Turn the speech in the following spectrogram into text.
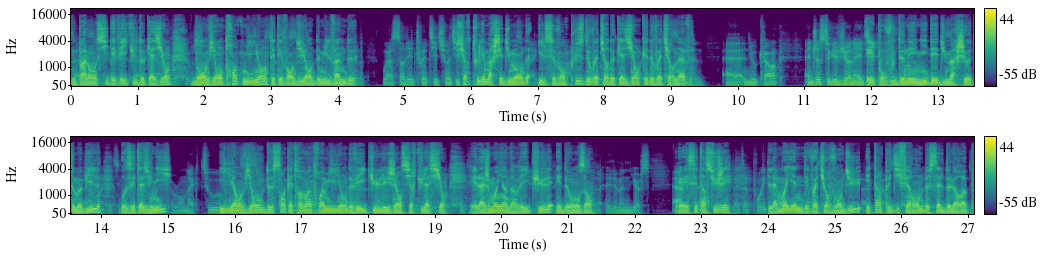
Nous parlons aussi des véhicules d'occasion dont environ 30 millions ont été vendus en 2022. Sur tous les marchés du monde, il se vend plus de voitures d'occasion que de voitures neuves. Et pour vous donner une idée du marché automobile, aux États-Unis, il y a environ 283 millions de véhicules légers en circulation, et l'âge moyen d'un véhicule est de 11 ans. Et c'est un sujet. La moyenne des voitures vendues est un peu différente de celle de l'Europe,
